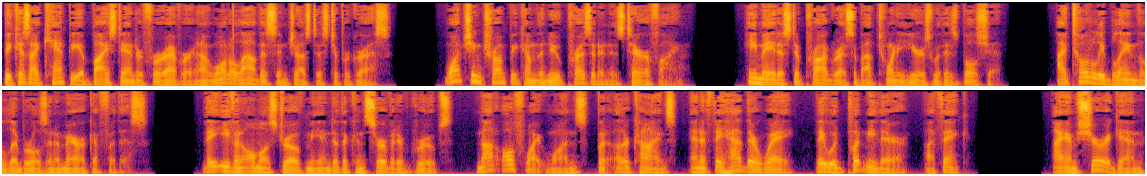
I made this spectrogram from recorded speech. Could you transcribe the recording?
because I can't be a bystander forever and I won't allow this injustice to progress. Watching Trump become the new president is terrifying. He made us to progress about 20 years with his bullshit. I totally blame the liberals in America for this. They even almost drove me into the conservative groups, not off white ones, but other kinds, and if they had their way, they would put me there, I think. I am sure again,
